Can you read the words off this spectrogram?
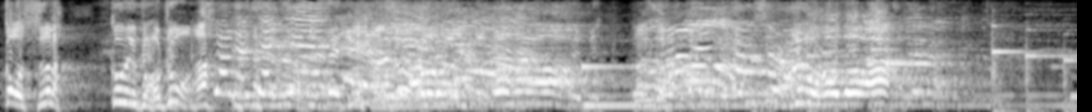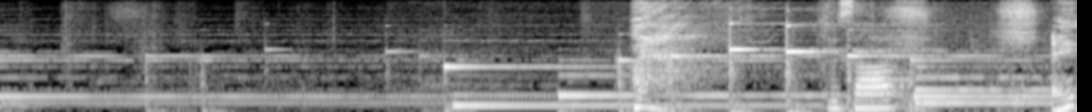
告辞了，各位保重啊！小刘再见。再见，慢走啊！慢走，一路好。走啊！为啥？哎，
